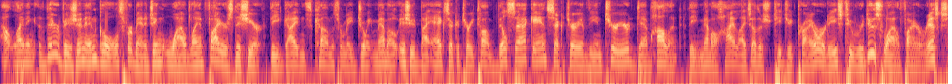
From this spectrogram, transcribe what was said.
outlining their vision and goals for managing wildland fires this year. The guidance comes from a joint memo issued by Ag Secretary Tom Vilsack and Secretary of the Interior Deb Haaland. The memo highlights other strategic priorities to reduce wildfire risks,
